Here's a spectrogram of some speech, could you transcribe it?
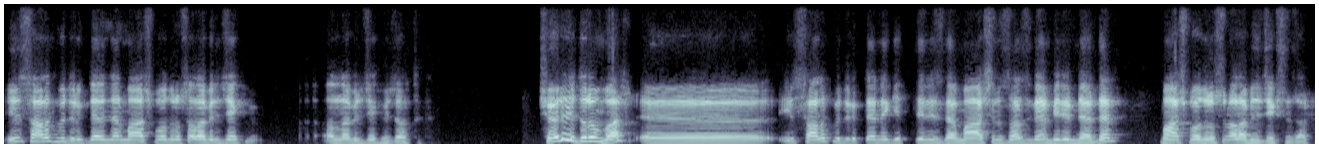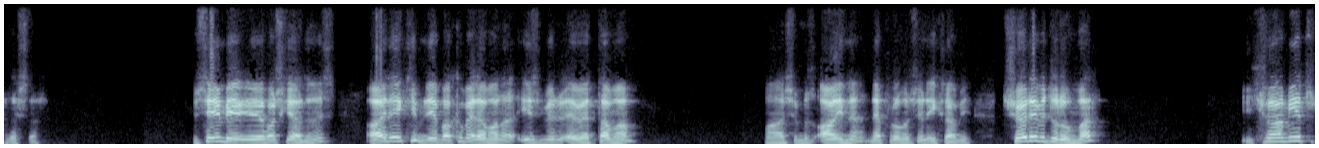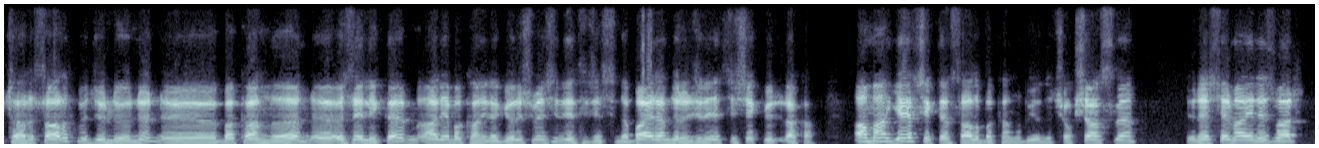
İl Sağlık Müdürlüklerinden maaş bodrosu alabilecek mi? Alınabilecek miyiz artık? Şöyle bir durum var. Ee, İl Sağlık Müdürlüklerine gittiğinizde maaşınızı hazırlayan birimlerden maaş bodrosunu alabileceksiniz arkadaşlar. Hüseyin Bey e, hoş geldiniz. Aile hekimliği bakım elemanı İzmir evet tamam. Maaşımız aynı. Ne promosyon ikramiye. Şöyle bir durum var. İkramiye tutarı Sağlık Müdürlüğü'nün, e, bakanlığın e, özellikle Maliye Bakanı ile görüşmesi neticesinde bayramdan önce yetişecek bir rakam. Ama gerçekten Sağlık Bakanlığı bu yönde çok şanslı. Yönet sermayeniz var.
